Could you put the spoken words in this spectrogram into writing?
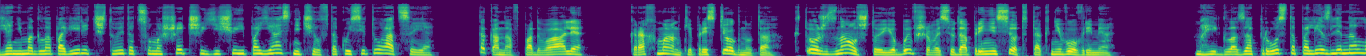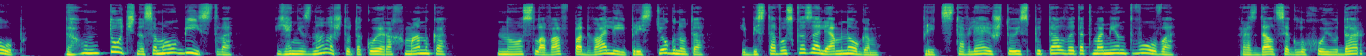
Я не могла поверить, что этот сумасшедший еще и поясничал в такой ситуации. Так она в подвале. К рахманке пристегнута. Кто ж знал, что ее бывшего сюда принесет так не вовремя? Мои глаза просто полезли на лоб. Да он точно самоубийство. Я не знала, что такое рахманка, но слова в подвале и пристегнута и без того сказали о многом. Представляю, что испытал в этот момент Вова. Раздался глухой удар,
